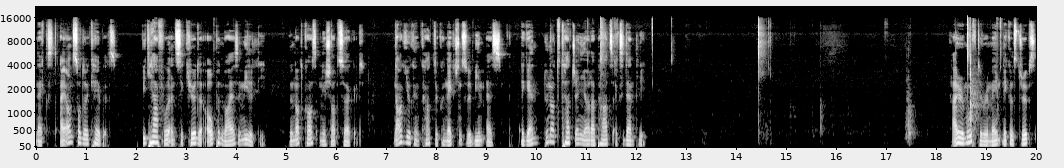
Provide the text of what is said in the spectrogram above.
Next, I unsolder the cables. Be careful and secure the open wires immediately. Do not cause any short circuit. Now you can cut the connections to the BMS. Again, do not touch any other parts accidentally. I remove the remained nickel strips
